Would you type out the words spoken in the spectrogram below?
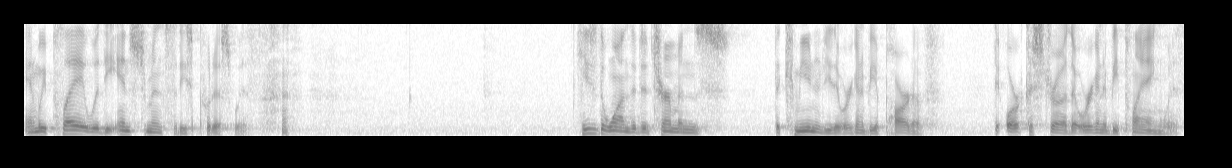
and we play with the instruments that he's put us with. he's the one that determines the community that we're going to be a part of, the orchestra that we're going to be playing with.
